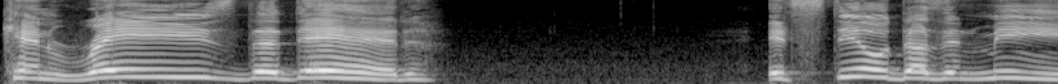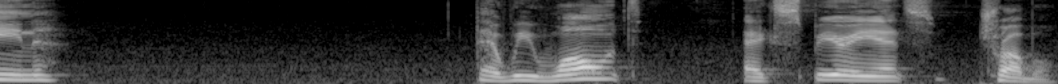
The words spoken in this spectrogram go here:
can raise the dead, it still doesn't mean that we won't experience trouble.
